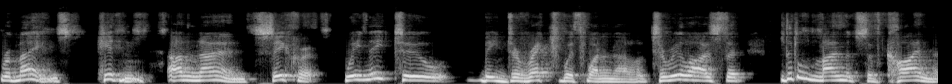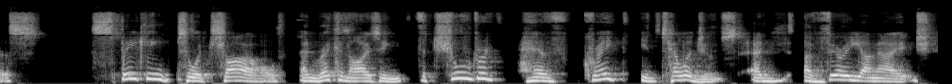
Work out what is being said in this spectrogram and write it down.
remains hidden, unknown, secret. We need to be direct with one another to realize that little moments of kindness, speaking to a child and recognizing the children have great intelligence at a very young age.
